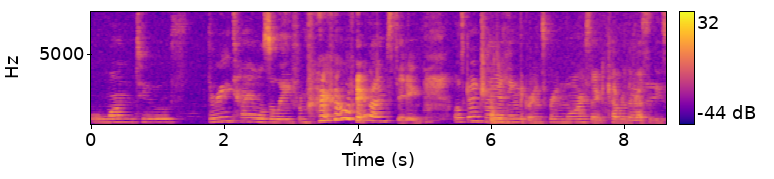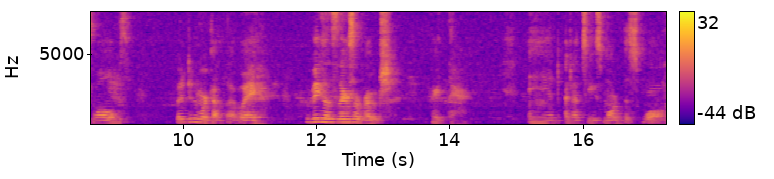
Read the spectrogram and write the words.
one, two, three tiles away from where I'm sitting. I was gonna try to hang the green screen more so I could cover the rest of these walls, but it didn't work out that way because there's a roach right there, and I'd have to use more of this wall.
